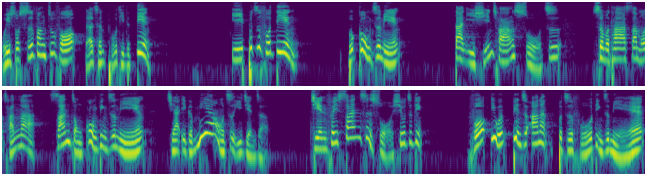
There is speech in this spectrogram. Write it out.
为说十方诸佛得成菩提的定，以不知佛定不共之名，但以寻常所知色摩他三摩禅那三种共定之名，加一个妙字以简者，简非三圣所修之定。佛一闻便知阿难不知佛定之名，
